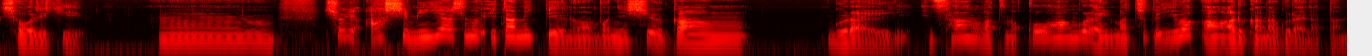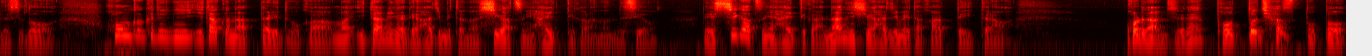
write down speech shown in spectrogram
正直。うーん正直足右足の痛みっていうのはもう2週間ぐらい3月の後半ぐらい、まあ、ちょっと違和感あるかなぐらいだったんですけど本格的に痛くなったりとか、まあ、痛みが出始めたのは4月に入ってからなんですよ。で4月に入ってから何し始めたかって言ったらこれなんですよね。ポッドキャストと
